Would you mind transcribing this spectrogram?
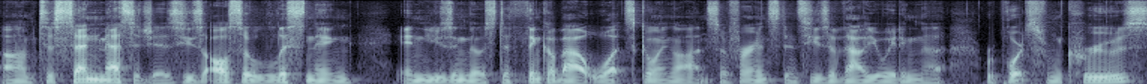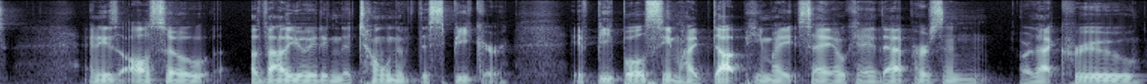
um, to send messages. He's also listening and using those to think about what's going on. So for instance, he's evaluating the reports from crews and he's also evaluating the tone of the speaker. If people seem hyped up, he might say, okay, that person or that crew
